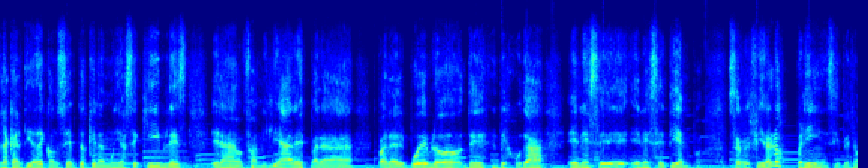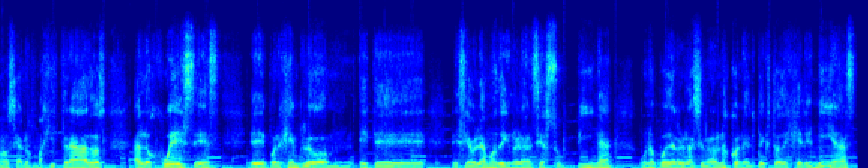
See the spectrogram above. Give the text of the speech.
la, cantidad de conceptos que eran muy asequibles, eran familiares para, para el pueblo de, Judá en ese, en ese tiempo. Se refiere a los príncipes, ¿no? o sea, a los magistrados, a los jueces. Eh, por ejemplo, este, eh, si hablamos de ignorancia supina, uno puede relacionarlos con el texto de Jeremías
